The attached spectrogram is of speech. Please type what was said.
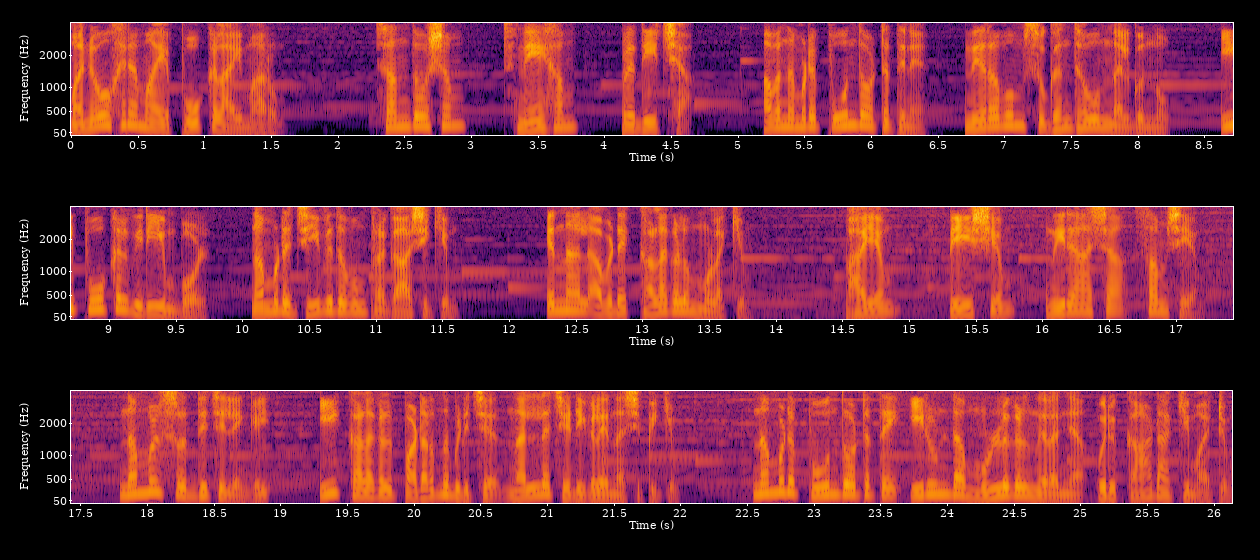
മനോഹരമായ പൂക്കളായി മാറും. സന്തോഷം സ്നേഹം പ്രതീക്ഷ അവ നമ്മുടെ പൂന്തോട്ടത്തിന് നിറവും സുഗന്ധവും നൽകുന്നു. ഈ പൂക്കൾ വിരിയുമ്പോൾ നമ്മുടെ ജീവിതവും പ്രകാശിക്കും. എന്നാൽ അവിടെ കളകളും മുളയ്ക്കും. ഭയം ദേഷ്യം നിരാശ സംശയം. നമ്മൾ ശ്രദ്ധിച്ചില്ലെങ്കിൽ ഈ കളകൾ പടർന്നു പിടിച്ച് നല്ല ചെടികളെ നശിപ്പിക്കും. നമ്മുടെ പൂന്തോട്ടത്തെ ഇരുണ്ട മുള്ളുകൾ നിറഞ്ഞ ഒരു കാടാക്കി മാറ്റും.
